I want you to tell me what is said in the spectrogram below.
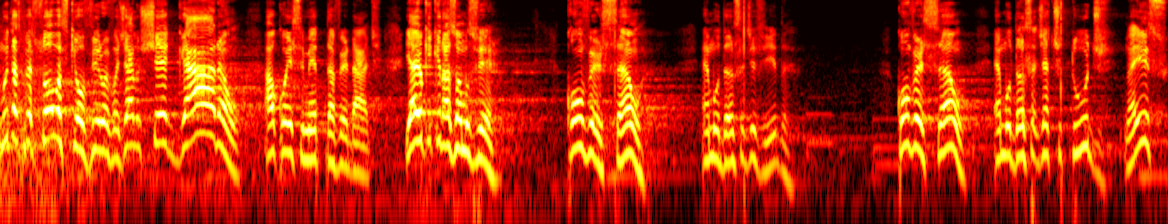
muitas pessoas que ouviram o Evangelho chegaram ao conhecimento da verdade. E aí o que, que nós vamos ver? Conversão é mudança de vida. Conversão é mudança de atitude, não é isso?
